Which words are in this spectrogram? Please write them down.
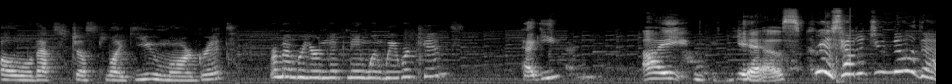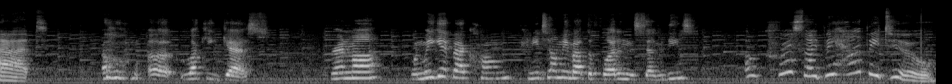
Oh, that's just like you, Margaret. Remember your nickname when we were kids? Peggy? I. Yes. Kris, how did you know that? Oh, uh, lucky guess. Grandma, when we get back home, can you tell me about the flood in the 70s? Oh, Kris, I'd be happy to.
